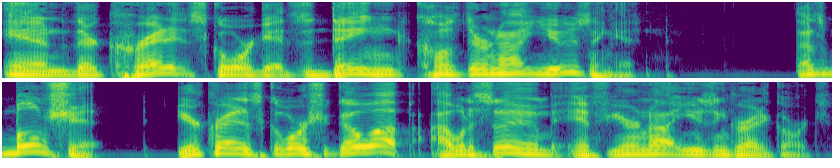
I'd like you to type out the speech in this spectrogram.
and their credit score gets dinged because they're not using it. That's bullshit. Your credit score should go up, I would assume, if you're not using credit cards.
